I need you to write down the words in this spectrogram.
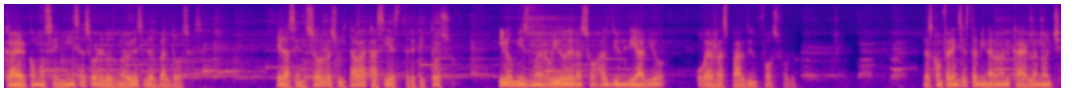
caer como ceniza sobre los muebles y las baldosas. El ascensor resultaba casi estrepitoso, y lo mismo el ruido de las hojas de un diario o el raspar de un fósforo. Las conferencias terminaron al caer la noche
